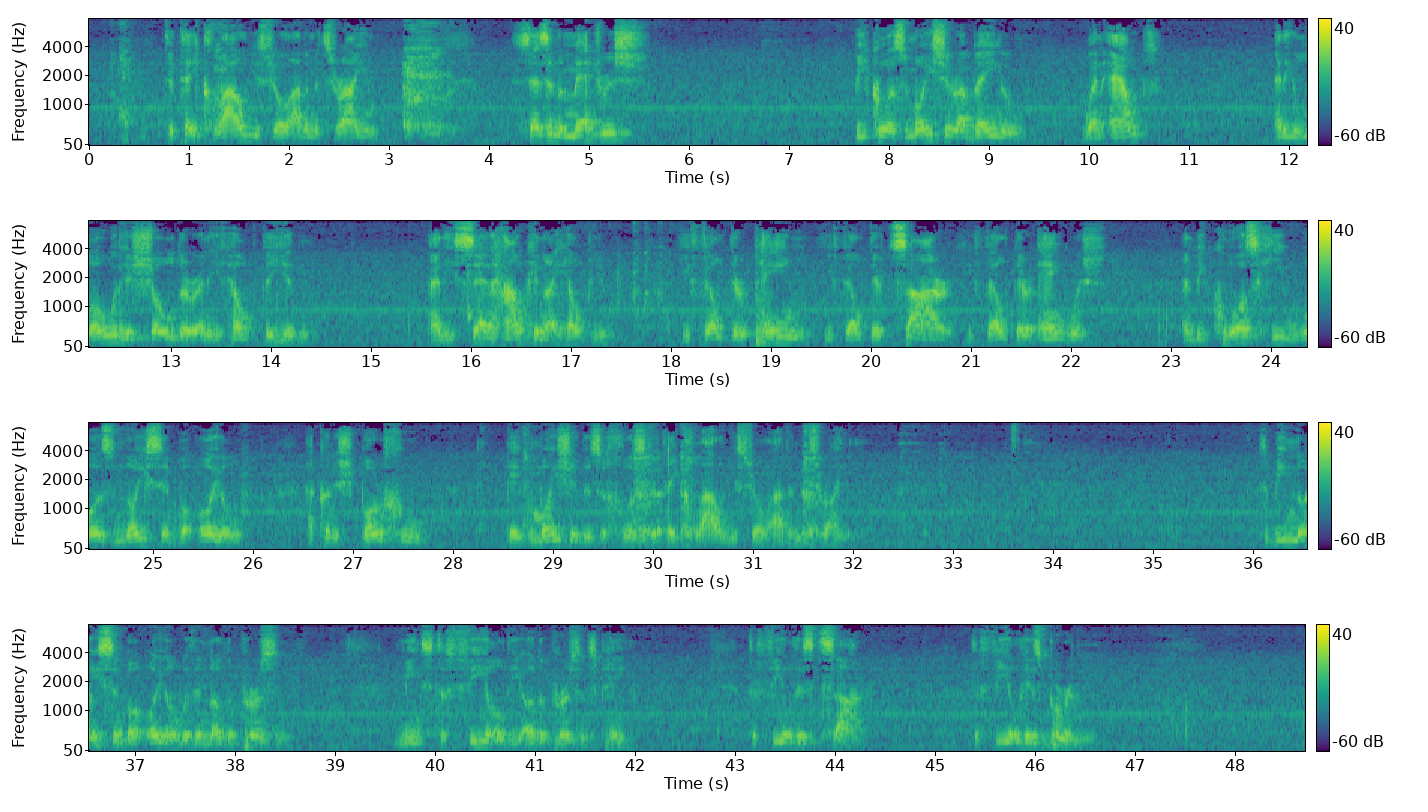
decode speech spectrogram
to take Klal Yisrael out of Mitzrayim? Says in the Medrash, because Moshe Rabbeinu went out and he lowered his shoulder and he helped the Yidden. And he said, How can I help you? He felt their pain, he felt their tsar, he felt their anguish. And because he was Noise Ba'oil, HaKadosh Baruch Hu gave Moshe the zechus to take Klal Yisrael out of Mitzrayim. To be noise oil with another person means to feel the other person's pain, to feel his tsar, to feel his burden.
